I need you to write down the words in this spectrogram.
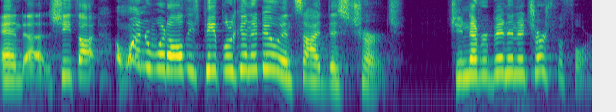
And uh, she thought, I wonder what all these people are going to do inside this church. She'd never been in a church before.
